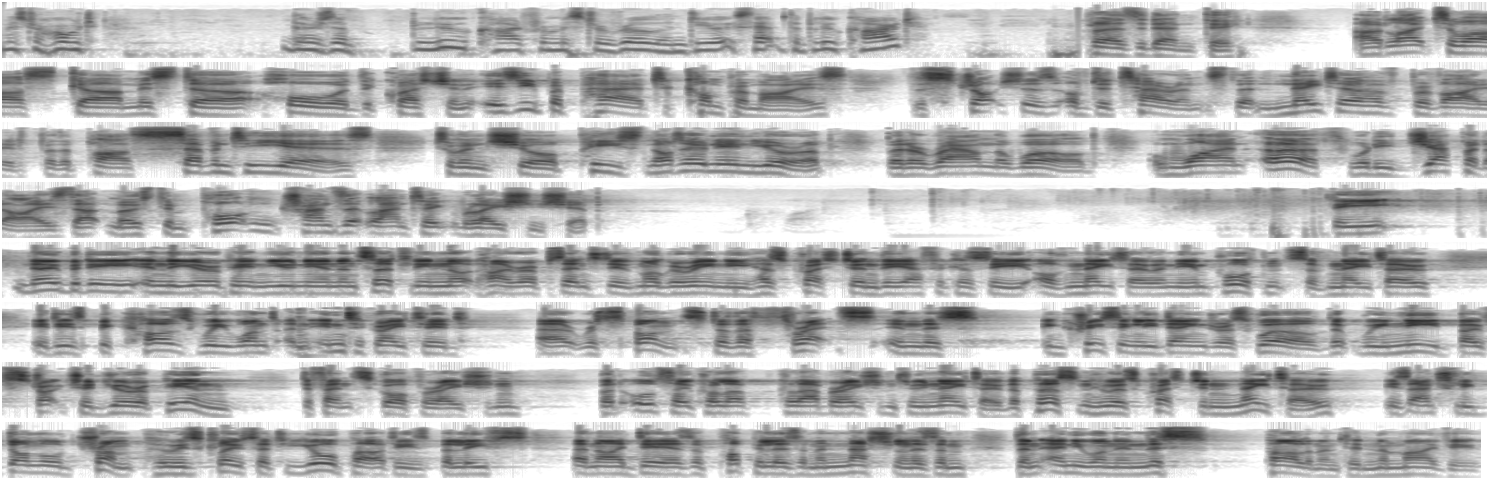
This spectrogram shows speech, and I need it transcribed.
Mr. Horwood, there's a blue card from Mr. Rowland. Do you accept the blue card? Presidente. I would like to ask uh, Mr. Horwood the question Is he prepared to compromise the structures of deterrence that NATO have provided for the past 70 years to ensure peace not only in Europe but around the world? And why on earth would he jeopardize that most important transatlantic relationship? The Nobody in the European Union, and certainly not High Representative Mogherini, has questioned the efficacy of NATO and the importance of NATO. It is because we want an integrated uh, response to the threats in this increasingly dangerous world that we need both structured European defence cooperation but also collaboration through NATO. The person who has questioned NATO is actually Donald Trump, who is closer to your party's beliefs and ideas of populism and nationalism than anyone in this Parliament, in my view.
